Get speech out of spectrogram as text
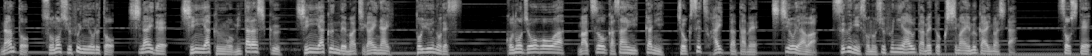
なんと、その主婦によると、市内で、深夜君を見たらしく、深夜君で間違いない、というのです。この情報は、松岡さん一家に直接入ったため、父親は、すぐにその主婦に会うため徳島へ向かいました。そして、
